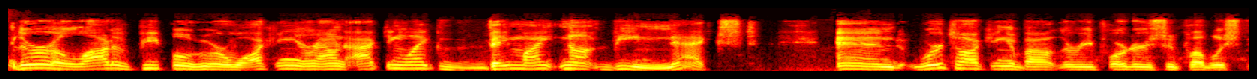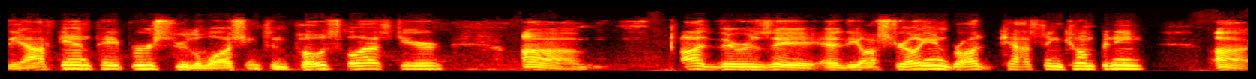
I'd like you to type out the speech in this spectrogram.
there are a lot of people who are walking around acting like they might not be next. And we're talking about the reporters who published the Afghan papers through the Washington Post last year. Um, uh, there was a, a, the Australian Broadcasting Company uh,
